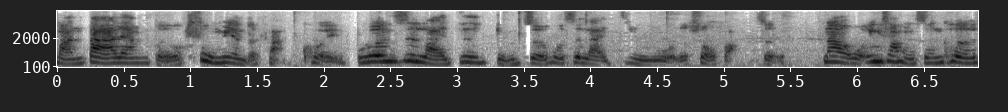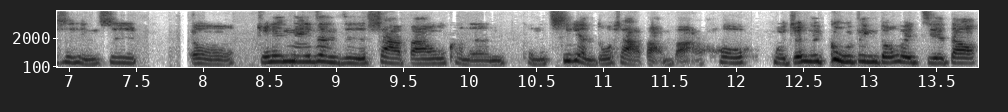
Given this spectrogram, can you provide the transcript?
蛮大量的负面的反馈，不论是来自读者或是来自于我的受访者。那我印象很深刻的事情是，呃，就是那一阵子下班，我可能可能七点多下班吧，然后我就是固定都会接到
